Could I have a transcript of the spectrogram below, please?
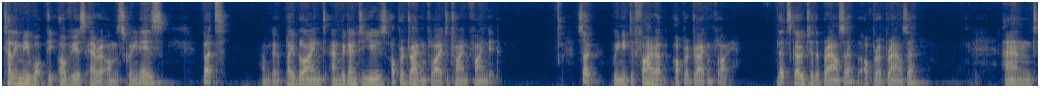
telling me what the obvious error on the screen is, but I'm going to play blind and we're going to use Opera Dragonfly to try and find it. So we need to fire up Opera Dragonfly. Let's go to the browser, the Opera browser, and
